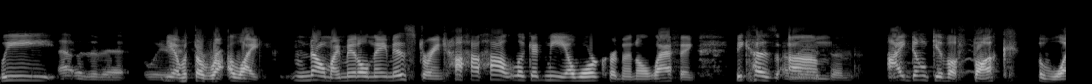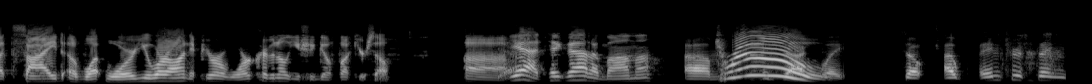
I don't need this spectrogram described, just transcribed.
we That was a bit weird. Yeah, with the ro- like, no, my middle name is strange. Ha ha ha! Look at me, a war criminal, laughing because um I don't give a fuck what side of what war you are on. If you're a war criminal, you should go fuck yourself. Uh, Yeah, take that, Obama. Um, True. Exactly. So, a interesting,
